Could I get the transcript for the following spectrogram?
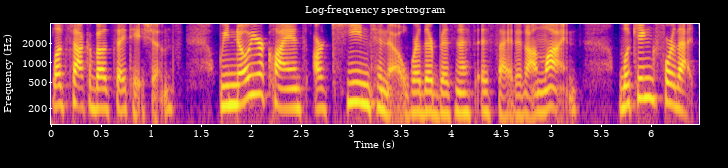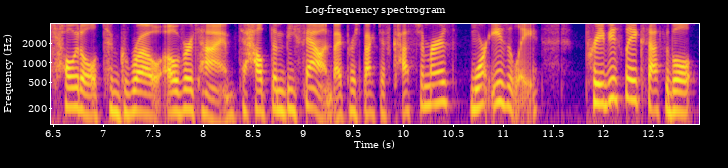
let's talk about citations. We know your clients are keen to know where their business is cited online, looking for that total to grow over time to help them be found by prospective customers more easily. Previously accessible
